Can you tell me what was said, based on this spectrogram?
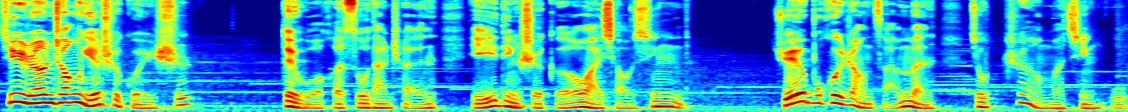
既然张爷是鬼师，对我和苏丹臣一定是格外小心的，绝不会让咱们就这么进屋。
